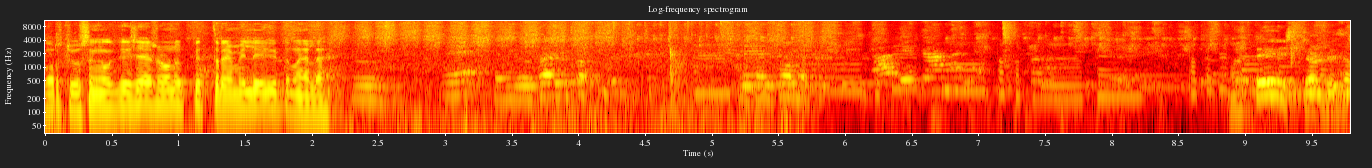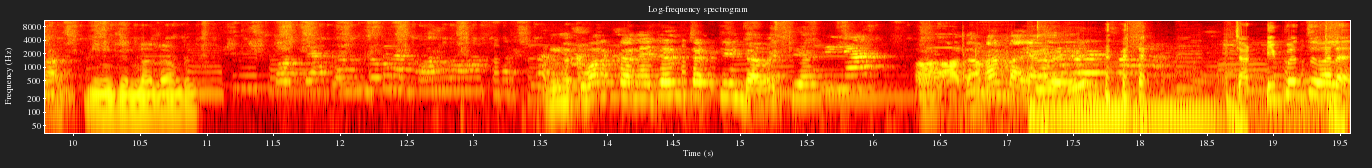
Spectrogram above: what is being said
കുറച്ച് ദിവസങ്ങൾക്ക് ശേഷമാണ് ഇപ്പം ഇത്രയും വലിയ കിട്ടണല്ലേ പിന്നല്ലാണ്ട് നിങ്ങൾക്ക് വറക്കാനായിട്ട് ചട്ടി ഉണ്ടാ? പറ്റിയ? അതാ വേണ്ട ഞങ്ങളിൽ ചട്ടിപ്പത്ത് അല്ലേ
